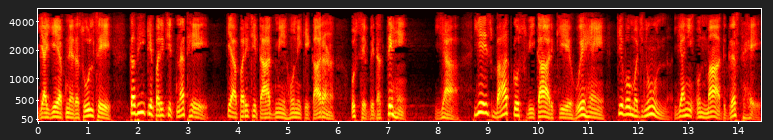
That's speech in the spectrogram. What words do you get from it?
या ये अपने रसूल से कभी के परिचित न थे। कि अपरिचित आदमी होने के कारण उससे बिदकते हैं? या ये इस बात को स्वीकार किए हुए हैं कि वो मजनून, यानी उन्माद ग्रस्त है?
